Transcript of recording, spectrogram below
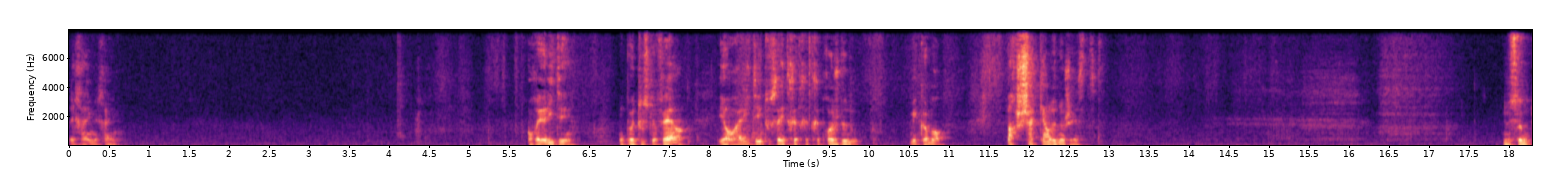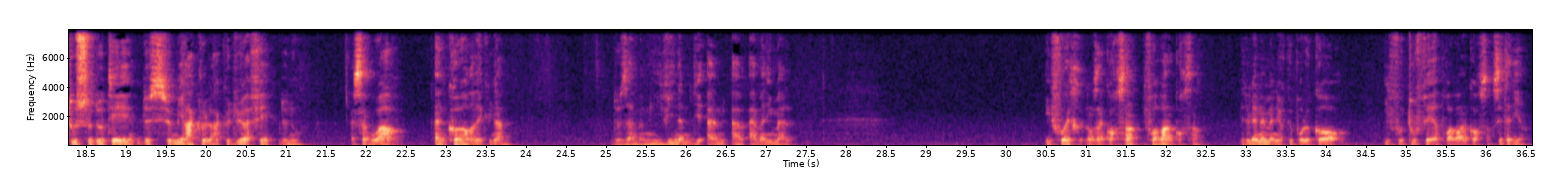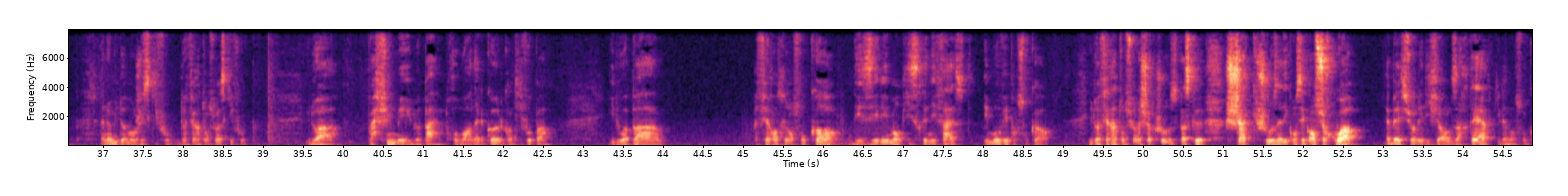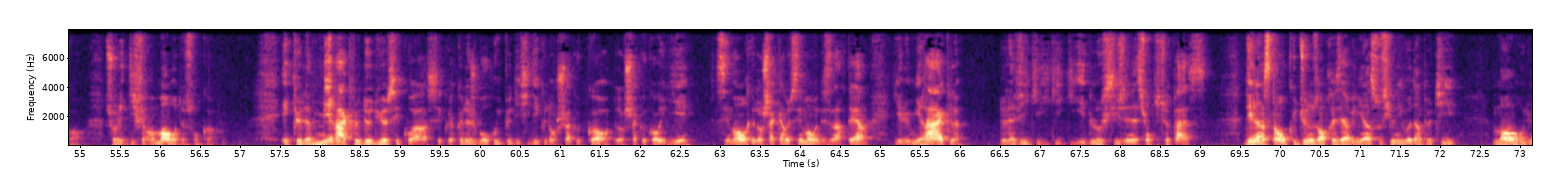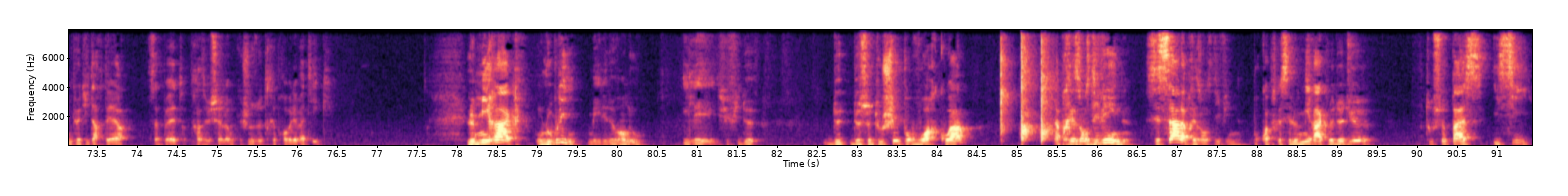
Echaim, Echaim. En réalité, on peut tous le faire, et en réalité, tout ça est très très très proche de nous. Mais comment? Par chacun de nos gestes. Nous sommes tous dotés de ce miracle-là que Dieu a fait de nous, à savoir un corps avec une âme. Deux âmes, âme divine, âme, âme, animale. Il faut être dans un corps sain, il faut avoir un corps sain. Et de la même manière que pour le corps, il faut tout faire pour avoir un corps sain. C'est-à-dire, un homme, il doit manger ce qu'il faut, il doit faire attention à ce qu'il faut. Il doit pas fumer, il doit pas trop boire d'alcool quand il faut pas. Il doit pas faire entrer dans son corps des éléments qui seraient néfastes et mauvais pour son corps. Il doit faire attention à chaque chose, parce que chaque chose a des conséquences. Sur quoi? Eh bien, sur les différentes artères qu'il a dans son corps, sur les différents membres de son corps. Et que le miracle de Dieu, c'est quoi? C'est que Kadosh Baruch il peut décider que dans chaque corps, dans chaque corps, il y ait ses membres, que dans chacun de ses membres et de ses artères, il y ait le miracle de la vie qui, qui, et de l'oxygénation qui se passe. Dès l'instant où que Dieu nous en préserve, il y a un souci au niveau d'un petit membre ou d'une petite artère, ça peut être, Shalom, quelque chose de très problématique. Le miracle, on l'oublie, mais il est devant nous. Il suffit de, de, se toucher pour voir quoi? La présence divine. C'est ça la présence divine. Pourquoi? Parce que c'est le miracle de Dieu. Tout se passe ici.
